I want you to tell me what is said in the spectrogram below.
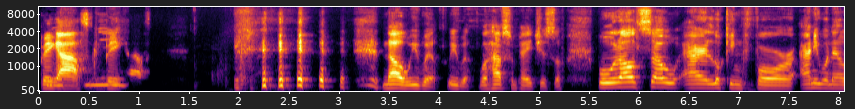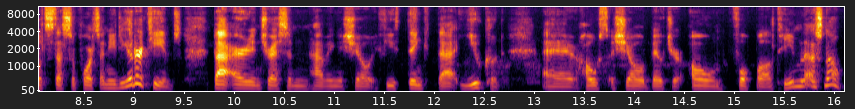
big ask, big no, we will. We will. We'll have some pages stuff. But we also are looking for anyone else that supports any of the other teams that are interested in having a show. If you think that you could uh, host a show about your own football team, let us know.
